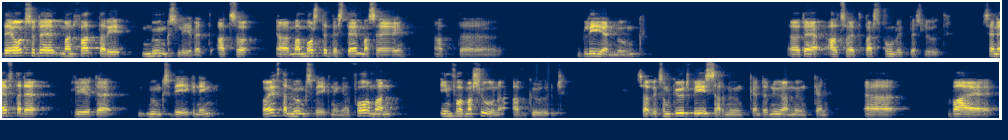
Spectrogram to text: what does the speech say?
det är också det man fattar i munkslivet, alltså eh, man måste bestämma sig att uh, bli en munk. Eh, det är alltså ett personligt beslut. Sen efter det blir det munksvigning och efter munksvigningen får man information av Gud så liksom Gud visar munken, den nya munken, uh, vad är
